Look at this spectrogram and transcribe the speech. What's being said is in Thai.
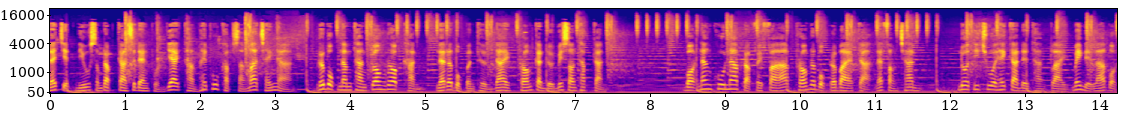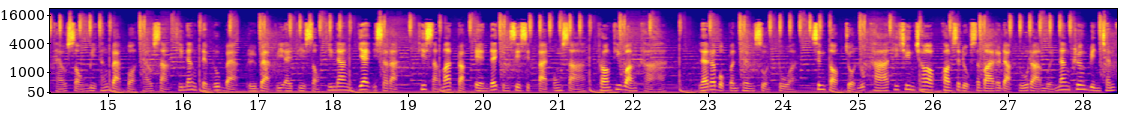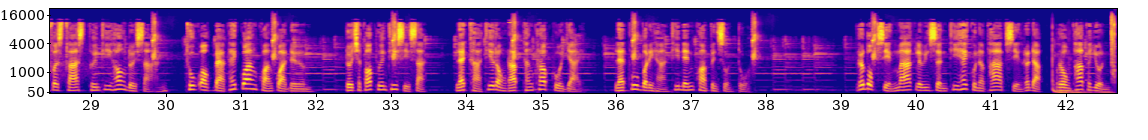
และ 7 นิ้วสำหรับการแสดงผลแยกทำให้ผู้ขับสามารถใช้งาน ระบบนำทางกล้องรอบคัน และระบบบันเทิงได้พร้อมกันโดยไม่ซ้อนทับกัน เบาะนั่งคู่หน้าปรับไฟฟ้า พร้อมระบบระบายอากาศและฟังก์ชันนวดที่ช่วยให้การเดินทางไกล ไม่เหนื่อยล้าเบาะแถว 2 มีทั้งแบบเบาะแถว 3 ที่นั่งเต็มรูปแบบ หรือแบบ VIP 2 ที่นั่งแยกอิสระ ที่สามารถปรับเอนได้ถึง 48 องศา พร้อมที่วางขา และระบบบันเทิงส่วนตัว ซึ่งตอบโจทย์ลูกค้าที่ชื่นชอบความสะดวกสบายระดับหรูหราเหมือนนั่งเครื่องบินชั้น First Class พื้นที่ห้องโดยสาร ถูกออกแบบให้กว้างขวางกว่าเดิม โดยเฉพาะพื้นที่ศีรษะและขาที่รองรับทั้งครอบครัวใหญ่ และผู้บริหารที่เน้นความเป็นส่วนตัว ระบบเสียงมาร์คเลวินสันที่ให้คุณภาพเสียงระดับโรงภาพยนตร์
